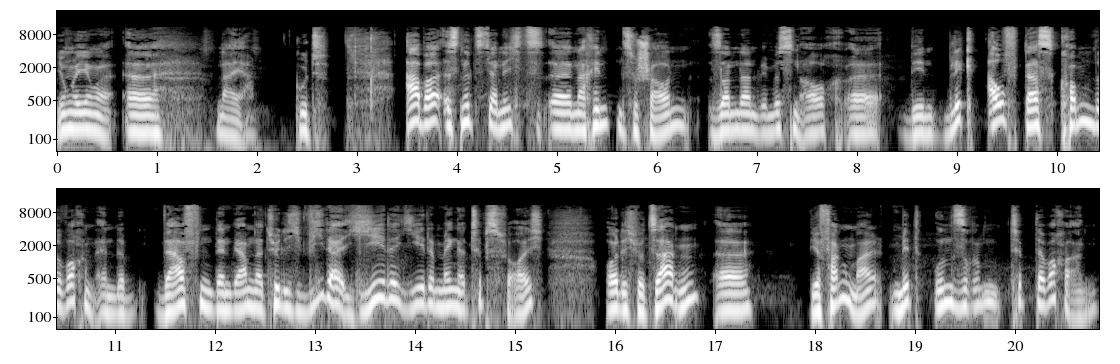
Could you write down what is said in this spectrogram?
Junge, Junge, äh, naja, gut. Aber es nützt ja nichts, äh, nach hinten zu schauen, sondern wir müssen auch äh, den Blick auf das kommende Wochenende werfen, denn wir haben natürlich wieder jede, jede Menge Tipps für euch. Und ich würde sagen, äh, wir fangen mal mit unserem Tipp der Woche an.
